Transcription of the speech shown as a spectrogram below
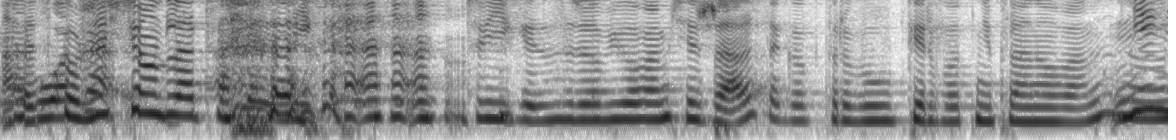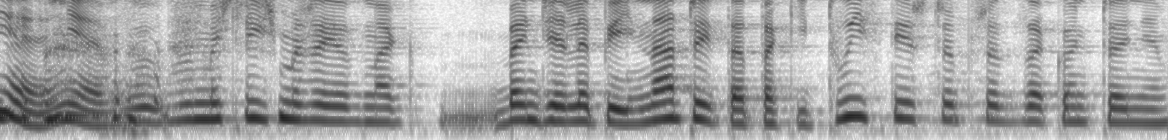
Ale z korzyścią dla czytelnika. czyli zrobiło wam się żal tego, który był pierwotnie planowany? Nie, nie, nie. Wy- Wymyśliliśmy, że jednak będzie lepiej inaczej. Ta, taki twist jeszcze przed zakończeniem.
